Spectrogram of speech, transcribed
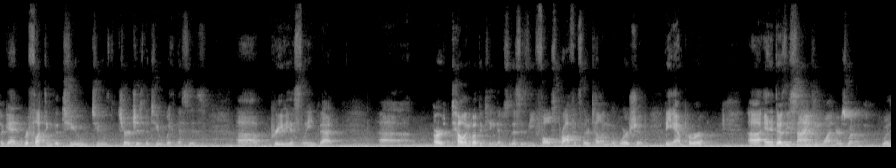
again reflecting the two two churches, the two witnesses uh, previously that uh, are telling about the kingdom. So this is the false prophets that are telling the worship the emperor, uh, and it does these signs and wonders. What was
